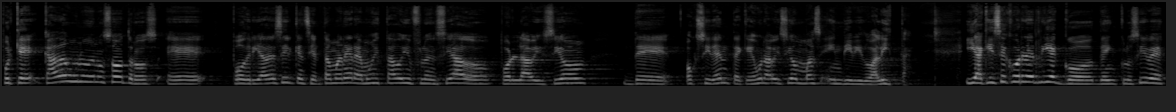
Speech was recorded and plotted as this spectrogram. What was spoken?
Porque cada uno de nosotros eh, podría decir que en cierta manera hemos estado influenciados por la visión de Occidente, que es una visión más individualista. Y aquí se corre el riesgo de inclusive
